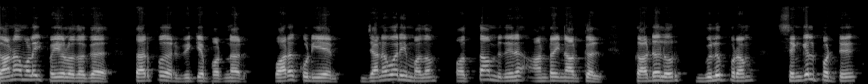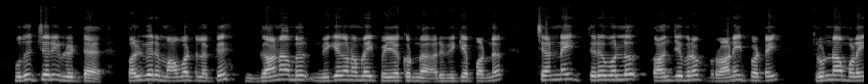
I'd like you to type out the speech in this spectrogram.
கனமழை பெய்யுள்ளதாக தற்போது அறிவிக்கப்பட்டனர். வரக்கூடிய ஜனவரி மாதம் பத்தாம் தேதி அன்றைய நாட்கள் கடலூர் விழுப்புரம் செங்கல்பட்டு புதுச்சேரி உள்ளிட்ட பல்வேறு மாவட்டங்களுக்கு கனமல் மிக கனமழை பெய்யக்கூடும் அறிவிக்கப்பட்டனர். சென்னை திருவள்ளூர் காஞ்சிபுரம் ராணிப்பேட்டை திருவண்ணாமலை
